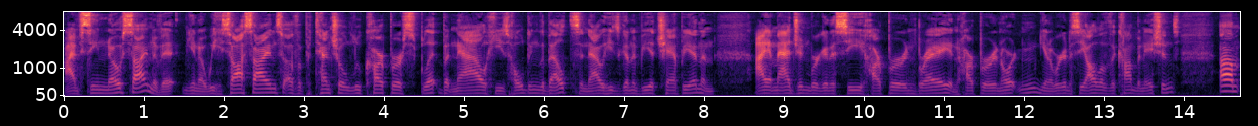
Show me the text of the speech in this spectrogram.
I've seen no sign of it. You know, we saw signs of a potential Luke Harper split, but now he's holding the belts and now he's going to be a champion. And I imagine we're going to see Harper and Bray and Harper and Orton. You know, we're going to see all of the combinations. Um,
